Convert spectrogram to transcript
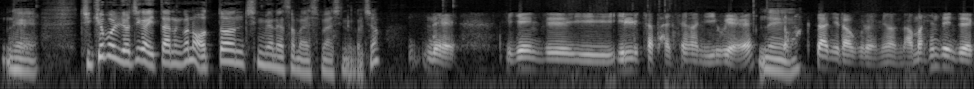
네. 지켜볼 여지가 있다는 건 어떤 측면에서 말씀하시는 거죠? 네. 이게 이제 이 1, 2차 발생한 이후에 네. 확산이라고 그러면 아마 현재 이제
